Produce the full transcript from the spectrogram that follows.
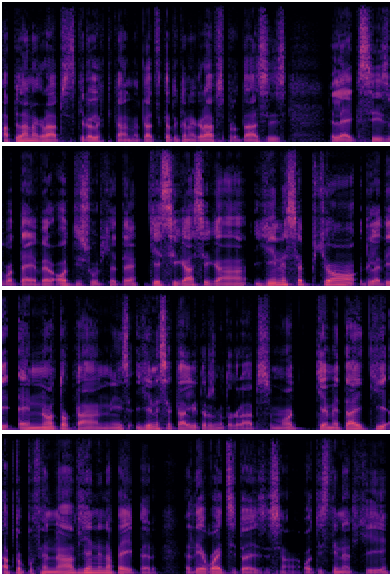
απλά να γράψεις κυριολεκτικά. Να κάτσει κάτω και να γράφεις προτάσεις, λέξεις, whatever, ό,τι σου έρχεται. Και σιγά σιγά γίνεσαι πιο. Δηλαδή, ενώ το κάνεις, γίνεσαι καλύτερος με το γράψιμο και μετά εκεί από το πουθενά βγαίνει ένα paper. Δηλαδή, εγώ έτσι το έζησα. Ότι στην αρχή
